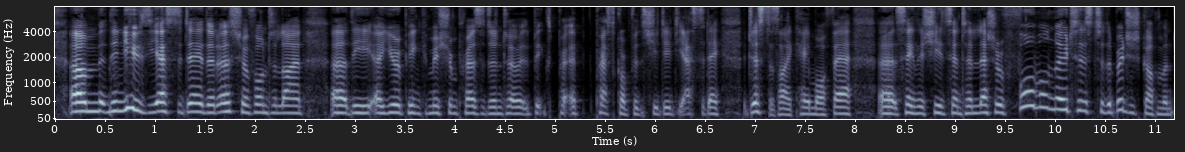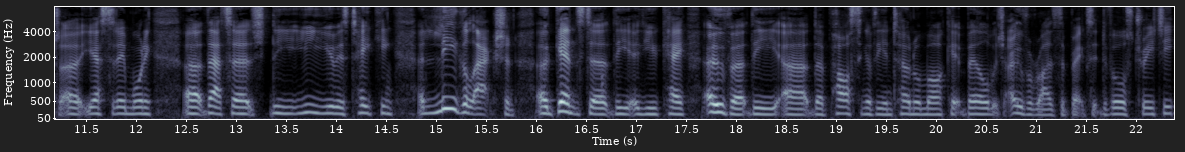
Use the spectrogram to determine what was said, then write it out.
um, the news yesterday that Ursula von der Leyen, uh, the uh, European Commission president, a uh, big press conference she did yesterday, just as I came off air, uh, saying that she had sent a letter of formal notice to the British government uh, yesterday morning uh, that the EU is taking a legal action against the UK over the the passing of the internal market bill, which overrides the Brexit divorce treaty,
